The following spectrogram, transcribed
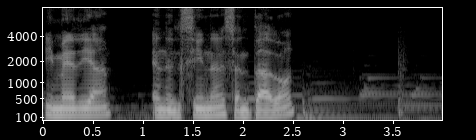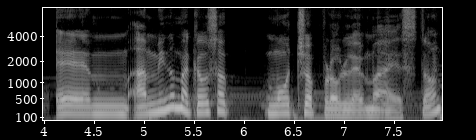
y media en el cine sentado. Em, a mí no me causa mucho problema esto.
